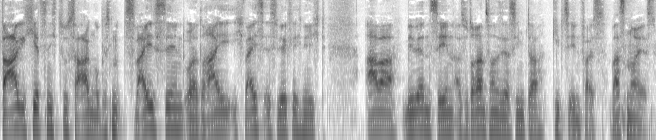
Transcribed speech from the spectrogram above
wage ich jetzt nicht zu sagen, ob es nur zwei sind oder drei. Ich weiß es wirklich nicht. Aber wir werden sehen. Also 23.07. gibt es jedenfalls was Neues.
